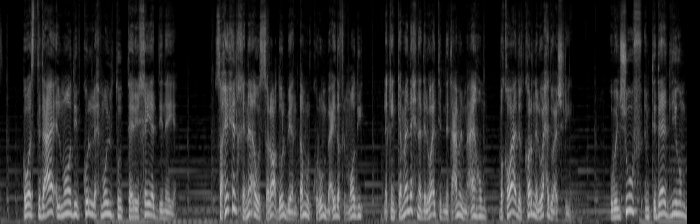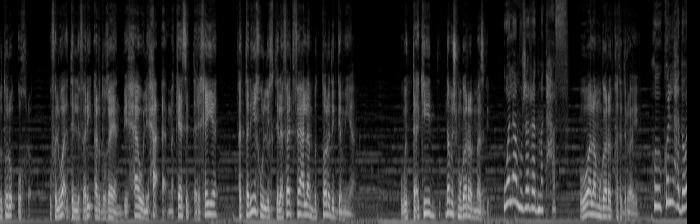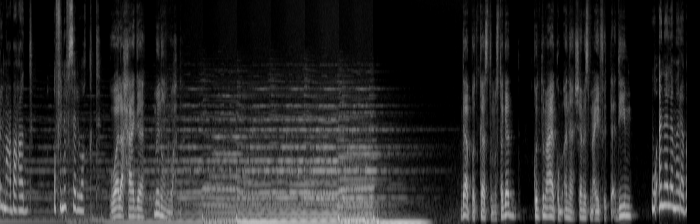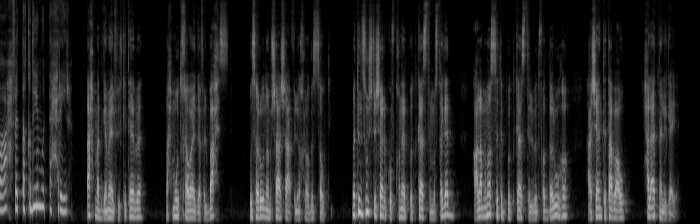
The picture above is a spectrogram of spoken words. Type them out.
هو استدعاء الماضي بكل حمولته التاريخية الدينية. صحيح الخناقة والصراع دول بينتموا لقرون بعيدة في الماضي لكن كمان إحنا دلوقتي بنتعامل معاهم بقواعد القرن الواحد وعشرين وبنشوف امتداد ليهم بطرق أخرى. وفي الوقت اللي فريق أردوغان بيحاول يحقق مكاسب تاريخية فالتاريخ والاختلافات فعلا بتطارد الجميع. وبالتأكيد ده مش مجرد مسجد. ولا مجرد متحف. ولا مجرد كاتدرائية. هو كل هدول مع بعض وفي نفس الوقت. ولا حاجة منهم لوحدها. ده بودكاست مستجد. كنت معاكم أنا هشام إسماعيل في التقديم. وأنا لما رباح في التقديم والتحرير. أحمد جمال في الكتابة. محمود خواجة في البحث. وسارونا مشعشع في الإخراج الصوتي. ما تنسوش تشاركوا في قناة بودكاست المستجد على منصة البودكاست اللي بتفضلوها عشان تتابعوا حلقاتنا اللي جاية.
